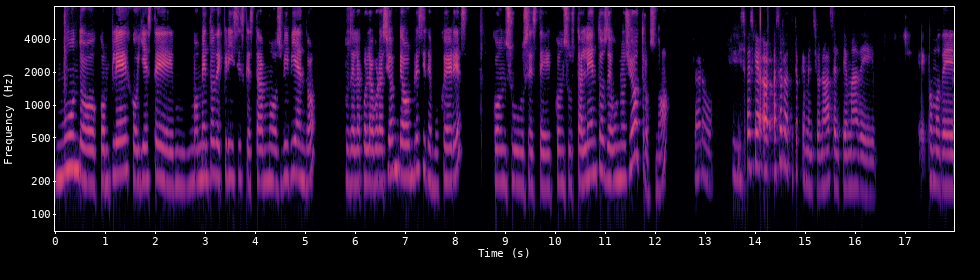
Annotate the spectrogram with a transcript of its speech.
mundo complejo y este momento de crisis que estamos viviendo, pues de la colaboración de hombres y de mujeres con sus este con sus talentos de unos y otros, ¿no? Claro. Y sabes que hace ratito que mencionabas el tema de eh, como de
